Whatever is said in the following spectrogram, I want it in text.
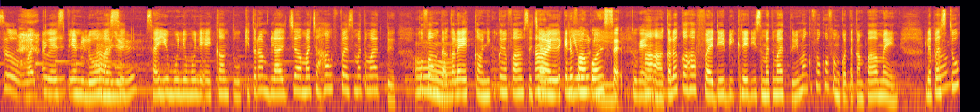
so waktu Okay. SPM dulu, Ah, masa ya. saya mula-mula akaun tu, kita orang belajar macam hafaz mata-mata. Kau Oh. faham tak? Kalau akaun ni kau kena faham secara dia kena teori. faham konsep tu kan? Ha, ha, kalau kau hafal debit kredit semata-mata, memang kau confirm kau takkan faham kan. Lepas tu,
